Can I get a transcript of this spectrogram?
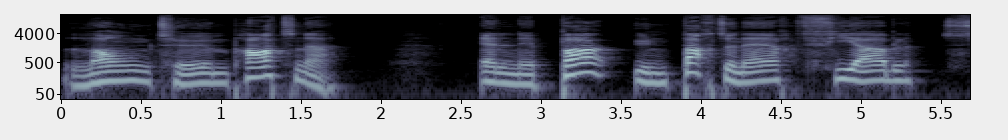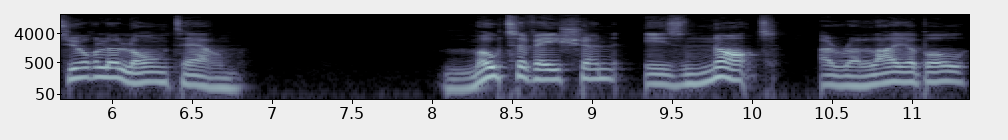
long term partner. Elle n'est pas une partenaire fiable sur le long terme. Motivation is not a reliable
